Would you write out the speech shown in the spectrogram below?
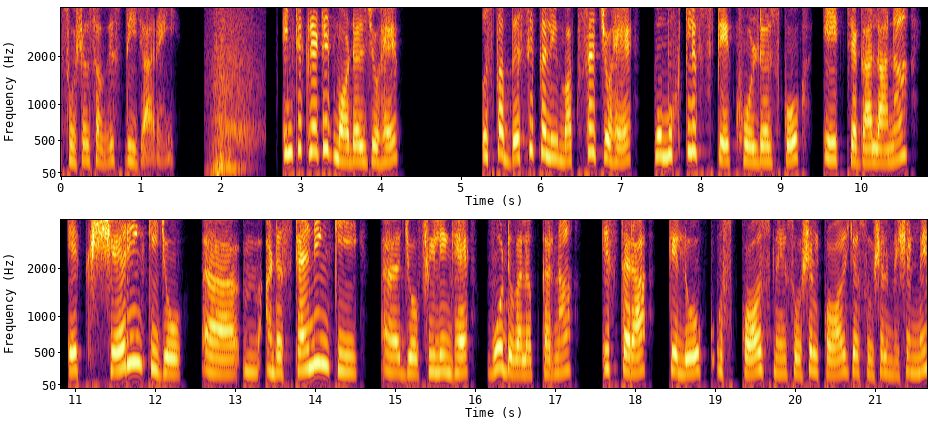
सोशल सर्विस दी जा रही है। इंटीग्रेटेड मॉडल जो है उसका बेसिकली मकसद जो है वो मुख्तलिफ़ स्टेक होल्डर्स को एक जगह लाना एक शेयरिंग की जो अंडरस्टैंडिंग की आ, जो फीलिंग है वो डेवलप करना। इस तरह के लोग उस कॉज में सोशल कॉज या सोशल मिशन में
